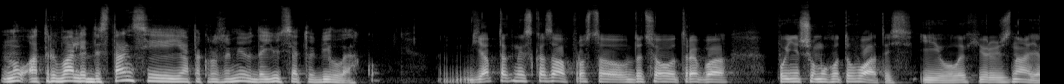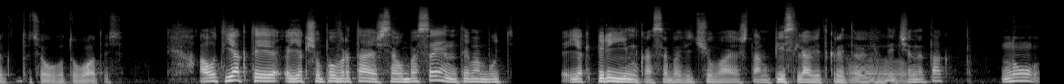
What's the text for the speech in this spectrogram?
Ну, а тривалі дистанції, я так розумію, даються тобі легко. Я б так не сказав, просто до цього треба по-іншому готуватись. І Олег Юрійович знає, як до цього готуватись. А от як ти, якщо повертаєшся у басейн, ти, мабуть, як пір'їнка себе відчуваєш там після відкритої Е, води, чи не так? Ну,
